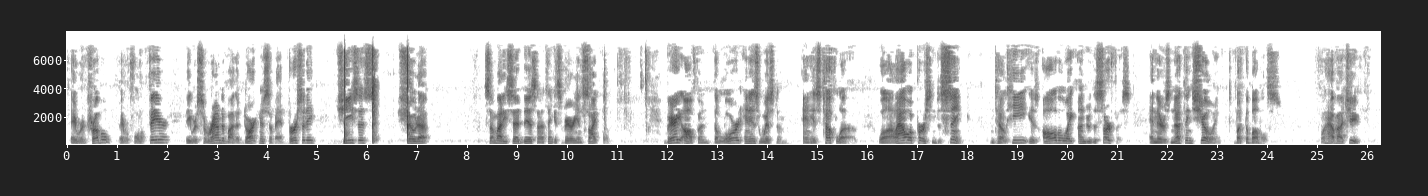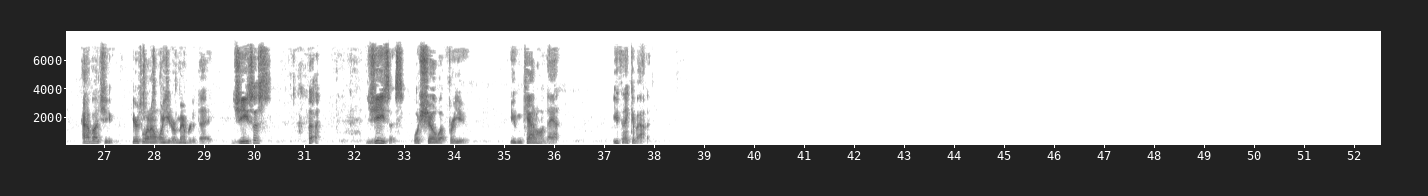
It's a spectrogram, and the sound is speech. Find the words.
They were in trouble. They were full of fear. They were surrounded by the darkness of adversity. Jesus showed up. Somebody said this, and I think it's very insightful. Very often, the Lord, in His wisdom and His tough love, will allow a person to sink until he is all the way under the surface and there's nothing showing but the bubbles. Well, how about you? How about you? Here's what I want you to remember today Jesus, Jesus will show up for you. You can count on that. You think about it.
